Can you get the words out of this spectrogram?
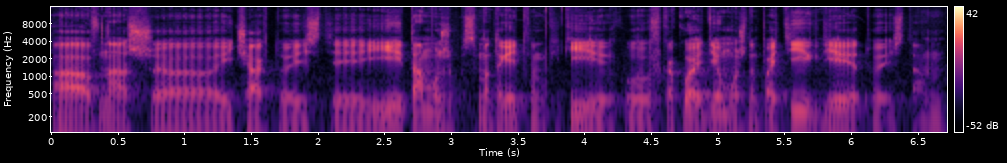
в наш HR, то есть и там уже посмотреть, там, какие, в какой отдел можно пойти, где, то есть там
